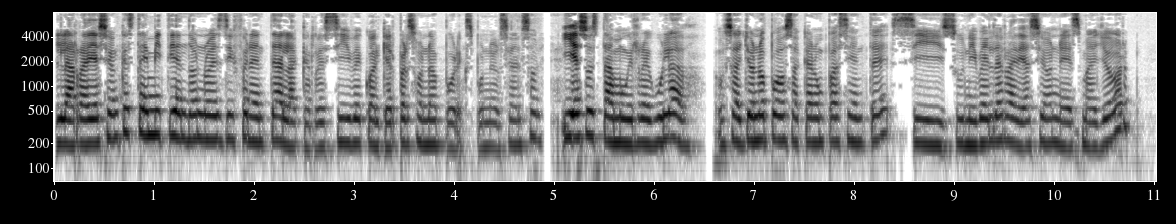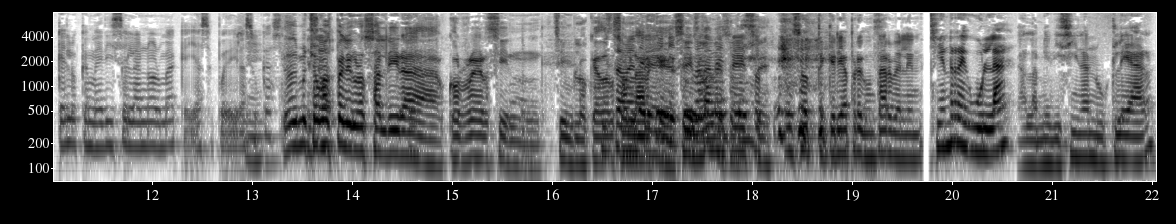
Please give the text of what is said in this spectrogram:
la radiación que está emitiendo no es diferente a la que recibe cualquier persona por exponerse al sol. Y eso está muy regulado. O sea, yo no puedo sacar un paciente si su nivel de radiación es mayor que lo que me dice la norma que ya se puede ir a su casa. Es mucho Eso- más peligroso salir a correr sin, sin bloqueador Justamente, solar que sí, eso, Sí. eso te quería preguntar, Belén. ¿Quién regula a la medicina nuclear?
